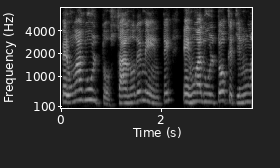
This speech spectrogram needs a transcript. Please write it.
Pero un adulto sano de mente es un adulto que tiene un,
